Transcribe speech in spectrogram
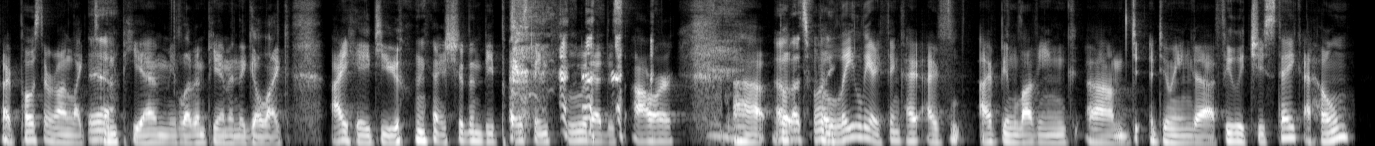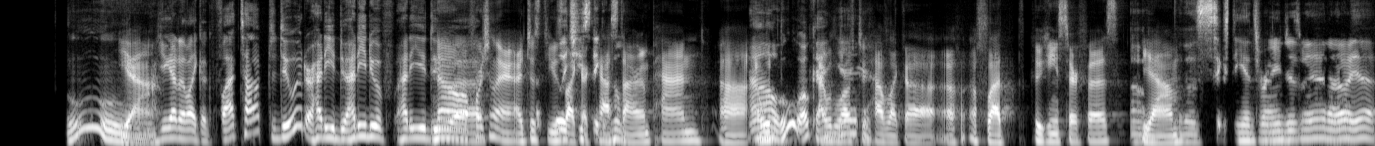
So I post around like Yeah. 10 p.m., 11 p.m., and they go like, "I hate you. I shouldn't be posting food at this hour." Uh, Oh, that's funny. But lately, I think I, I've I've been loving um, d- doing uh, Philly cheesesteak at home. Ooh. Yeah. You got a, like a flat top to do it, or how do you do? How do you do? it- How do you do? no, uh, unfortunately, I I just use Philly like a cast home? iron pan. Uh, I Oh, would ooh, okay. I would Yeah, love yeah, to have like a, a, a flat cooking surface. Oh, yeah. One of those 60 inch ranges, man. Oh yeah.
